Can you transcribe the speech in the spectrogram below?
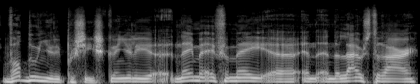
Wat doen jullie precies? Kun jullie nemen even mee en, en de luisteraar.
